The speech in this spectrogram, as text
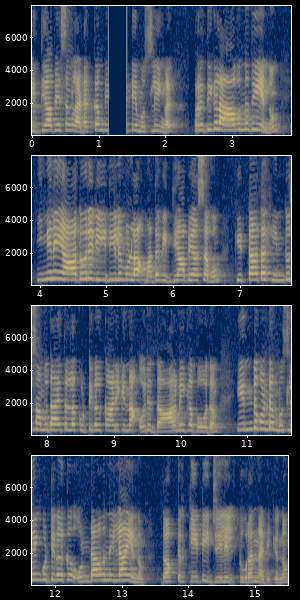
വിദ്യാഭ്യാസങ്ങളടക്കം കിട്ടിയ മുസ്ലിങ്ങൾ പ്രതികളാവുന്നത് എന്നും ഇങ്ങനെ യാതൊരു രീതിയിലുമുള്ള മതവിദ്യാഭ്യാസവും കിട്ടാത്ത ഹിന്ദു സമുദായത്തിലുള്ള കുട്ടികൾ കാണിക്കുന്ന ഒരു ധാർമ്മിക ബോധം എന്തുകൊണ്ട് മുസ്ലിം കുട്ടികൾക്ക് ഉണ്ടാവുന്നില്ല എന്നും ഡോക്ടർ കെ ടി ജലീൽ തുറന്നടിക്കുന്നു.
